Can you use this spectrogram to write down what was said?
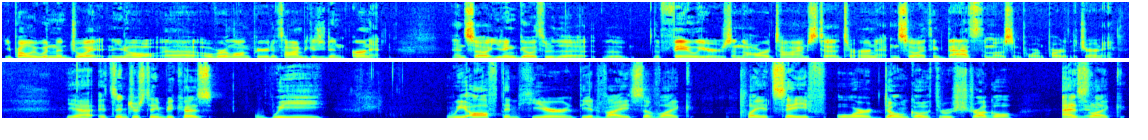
you probably wouldn't enjoy it. You know, uh, over a long period of time because you didn't earn it and so you didn't go through the, the the failures and the hard times to to earn it and so i think that's the most important part of the journey yeah it's interesting because we we often hear the advice of like play it safe or don't go through struggle as yeah. like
